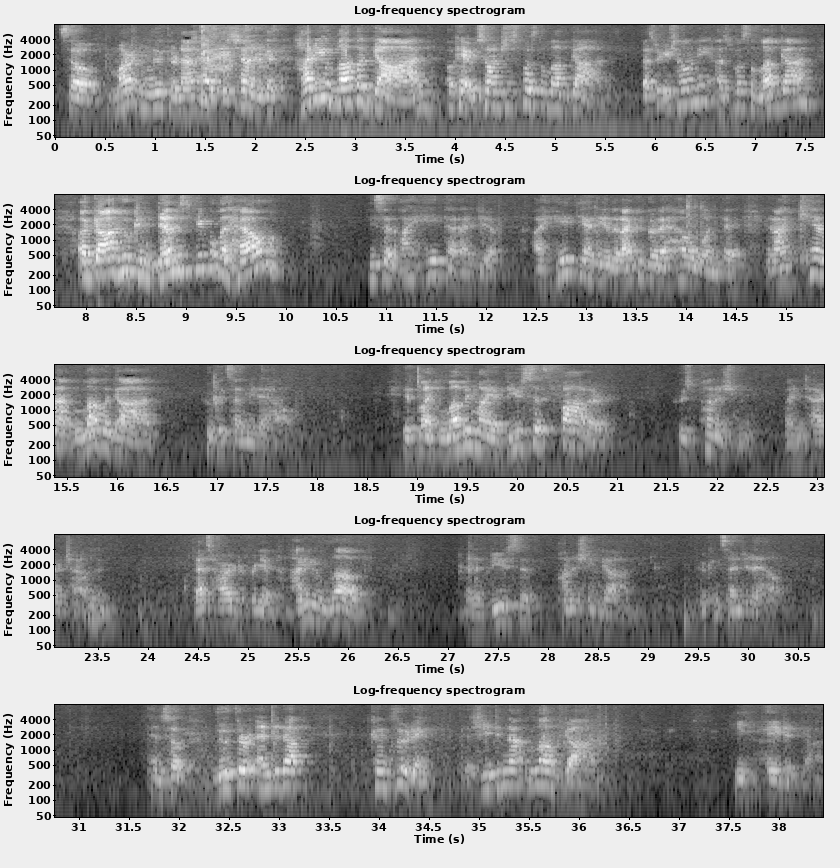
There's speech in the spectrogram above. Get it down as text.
So Martin Luther now has this challenge because how do you love a God? Okay, so I'm just supposed to love God. That's what you're telling me? I'm supposed to love God? A God who condemns people to hell? He said, I hate that idea. I hate the idea that I could go to hell one day, and I cannot love a God who could send me to hell. It's like loving my abusive father who's punished me my entire childhood. That's hard to forgive. How do you love an abusive, punishing God? who can send you to hell. And so Luther ended up concluding that he did not love God, he hated God.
